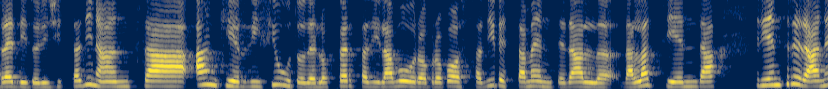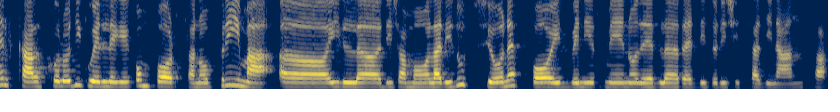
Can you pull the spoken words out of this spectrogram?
reddito di cittadinanza, anche il rifiuto dell'offerta di lavoro proposta direttamente dal, dall'azienda rientrerà nel calcolo di quelle che comportano prima eh, il, diciamo, la riduzione e poi il venir meno del reddito di cittadinanza.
